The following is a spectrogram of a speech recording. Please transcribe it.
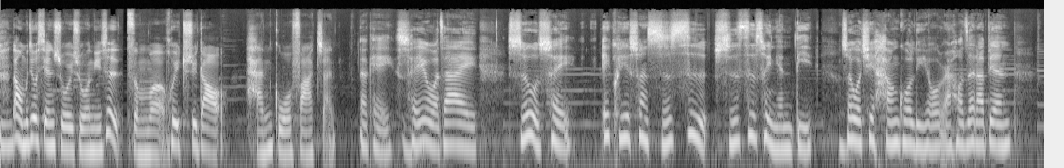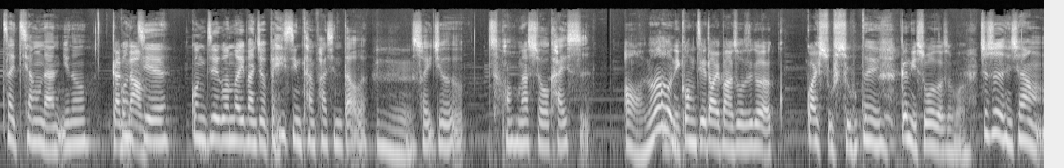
嗯那我们就先说一说你是怎么会去到韩国发展？OK，所以我在十五岁，诶，可以算十四十四岁年底，所以我去韩国旅游，然后在那边在江南，you know，逛街，逛街逛到一半就被星探发现到了，嗯，所以就从那时候开始，哦，那时候你逛街到一半的时候，这个怪叔叔对，跟你说了什么？就是很像，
